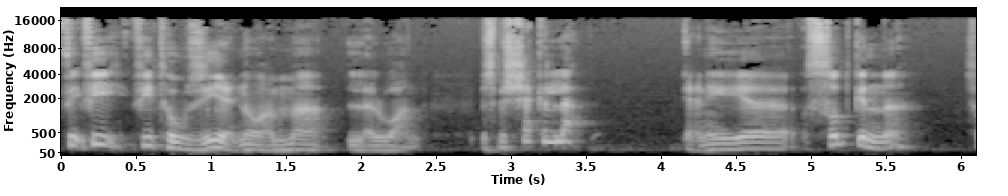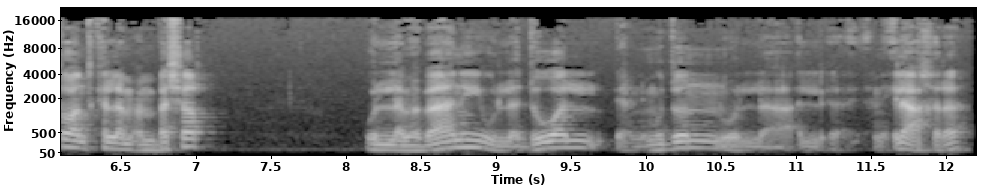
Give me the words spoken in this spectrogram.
في في في توزيع نوعا ما الالوان بس بالشكل لا. يعني آه، الصدق إنه سواء نتكلم عن بشر ولا مباني ولا دول يعني مدن ولا يعني إلى آخره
